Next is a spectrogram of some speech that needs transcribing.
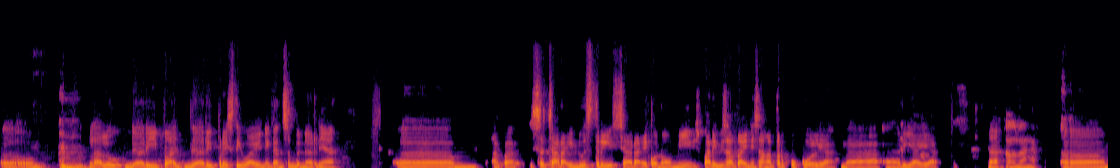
Um, lalu dari dari peristiwa ini kan sebenarnya um, apa secara industri, secara ekonomi pariwisata ini sangat terpukul ya, Mbak uh, Ria ya. Nah, Betul banget. Um,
